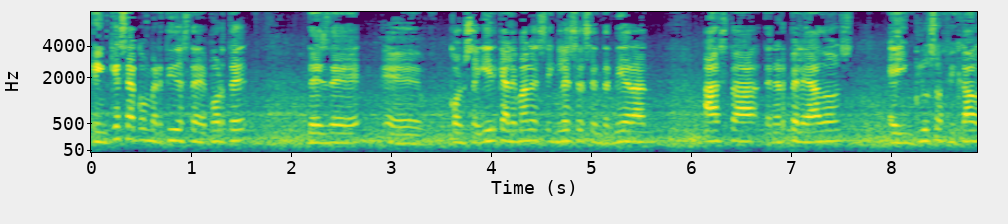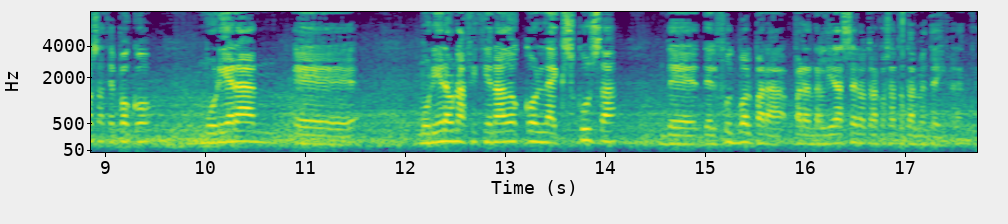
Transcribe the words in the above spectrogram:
en qué se ha convertido este deporte desde eh, conseguir que alemanes e ingleses se entendieran hasta tener peleados e incluso, fijaos, hace poco eh, muriera un aficionado con la excusa del fútbol para, para en realidad ser otra cosa totalmente diferente.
